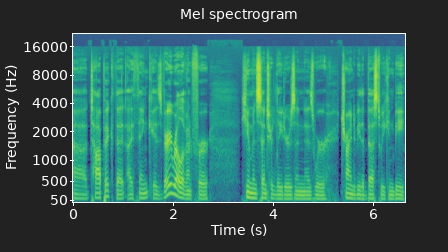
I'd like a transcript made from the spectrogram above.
uh, topic that I think is very relevant for human centered leaders and as we're trying to be the best we can be.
